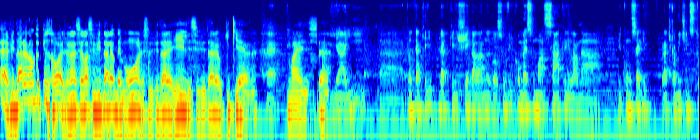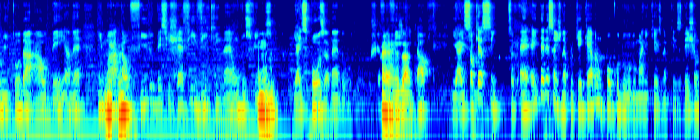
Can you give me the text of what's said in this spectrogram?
é, Vidar é o nome do episódio, né? Sei lá se Vidar é o demônio, se Vidar é ele, se Vidar é o que que é, né? É. Mas, é. E aí, uh, então tem aquele, né? Porque ele chega lá no negócio, vi começa um massacre lá na... Ele consegue praticamente destruir toda a aldeia, né? E mata uhum. o filho desse chefe viking, né? Um dos filhos. Uhum. E a esposa, né? Do, do chefe é, viking exato. e tal. E aí, só que assim, é, é, interessante, né? Porque quebra um pouco do, do maniqueísmo, né? Porque eles deixam.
